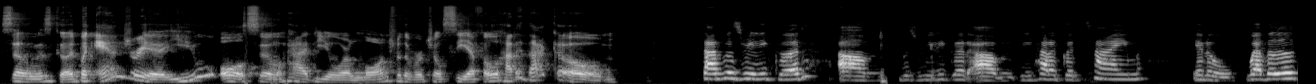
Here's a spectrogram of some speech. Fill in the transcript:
so it was good. But Andrea, you also had your launch for the virtual CFO. How did that go? That was really good. Um, was really good. Um, we had a good time you know, weather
